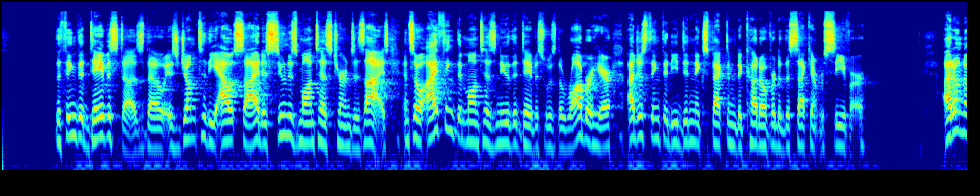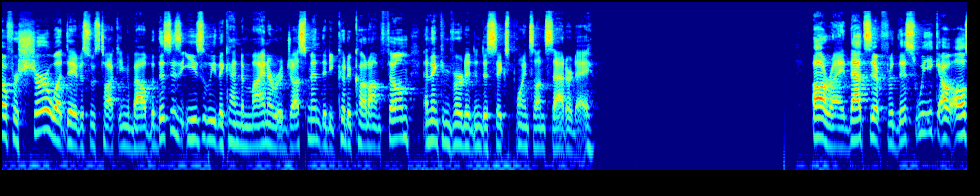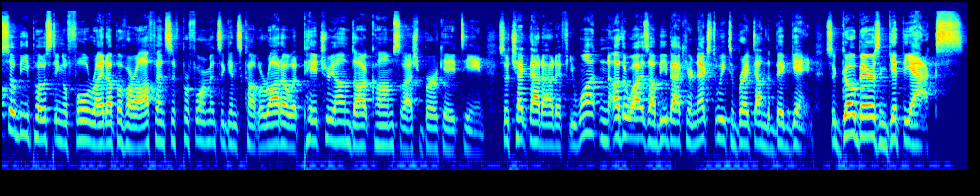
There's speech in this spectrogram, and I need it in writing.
The thing that Davis does, though, is jump to the outside as soon as Montez turns his eyes. And so I think that Montez knew that Davis was the robber here. I just think that he didn't expect him to cut over to the second receiver. I don't know for sure what Davis was talking about, but this is easily the kind of minor adjustment that he could have caught on film and then converted into six points on Saturday. All right, that's it for this week. I'll also be posting a full write-up of our offensive performance against Colorado at patreon.com slash berk18. So check that out if you want, and otherwise I'll be back here next week to break down the big game. So go Bears and get the axe.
